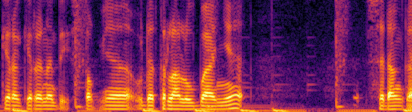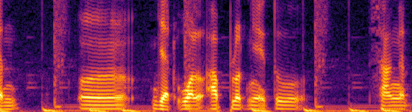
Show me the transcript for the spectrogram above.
kira-kira nanti stoknya udah terlalu banyak sedangkan eh, jadwal uploadnya itu sangat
